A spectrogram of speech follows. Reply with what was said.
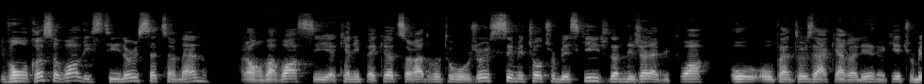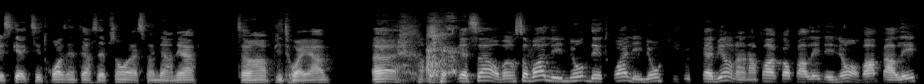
Ils vont recevoir les Steelers cette semaine. Alors, on va voir si euh, Kenny Pickett sera de retour au jeu. Si c'est Mitchell Trubisky, je donne déjà la victoire aux, Panthers à Caroline. OK, Trubisky avec ses trois interceptions la semaine dernière, c'est vraiment pitoyable. Euh, après ça, on va recevoir les Lions de Détroit, les Lions qui jouent très bien. On n'en a pas encore parlé des Lions, on va en parler.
